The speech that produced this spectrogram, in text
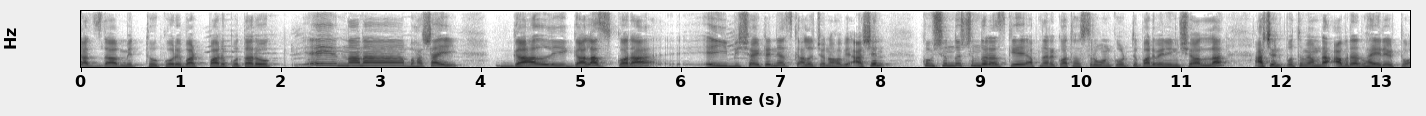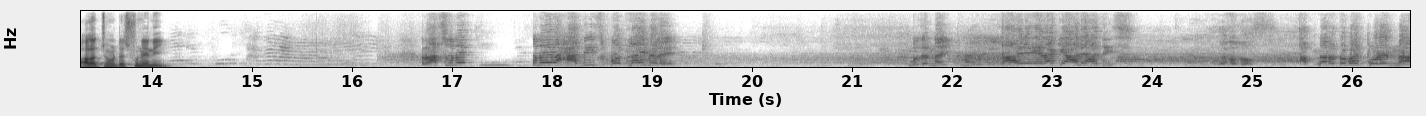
কাজদা মিথ্যু করে বাটপার প্রতারক এই নানা ভাষায় গালি গালাজ করা, এই বিষয়টা নিয়ে আজকে আলোচনা হবে। আসেন, খুব সুন্দর সুন্দর আজকে আপনারা কথা শ্রবণ করতে পারবেন ইনশাআল্লাহ। আসেন, প্রথমে আমরা আবরার ভাইয়ের একটু আলোচনাটা শুনে নিই। আপনারা তো ভাই পড়েন না।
